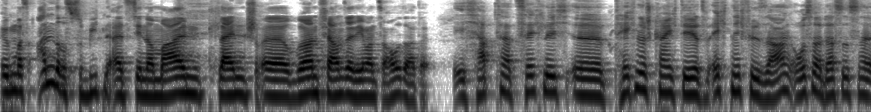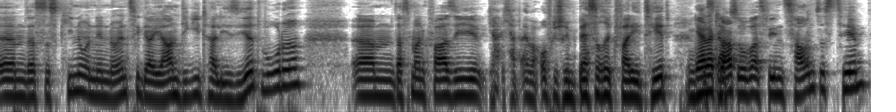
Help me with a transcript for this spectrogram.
irgendwas anderes zu bieten als den normalen kleinen äh, Röhrenfernseher, den man zu Hause hatte. Ich habe tatsächlich, äh, technisch kann ich dir jetzt echt nicht viel sagen, außer dass, es, ähm, dass das Kino in den 90er Jahren digitalisiert wurde ähm, dass man quasi, ja, ich habe einfach aufgeschrieben, bessere Qualität. Ja, es gab sowas wie ein Soundsystem.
